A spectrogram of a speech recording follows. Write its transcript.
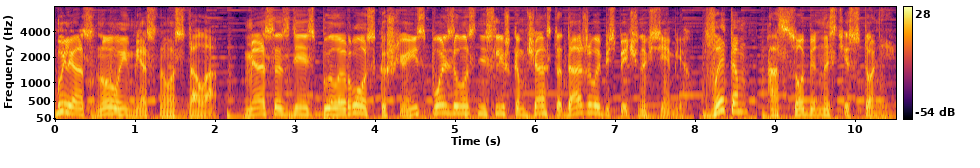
были основой местного стола. Мясо здесь было роскошью и использовалось не слишком часто даже в обеспеченных семьях. В этом особенность Эстонии.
